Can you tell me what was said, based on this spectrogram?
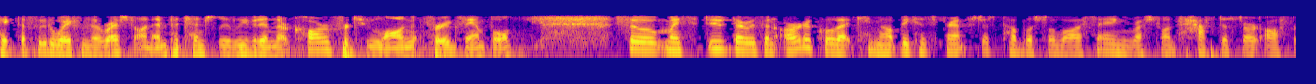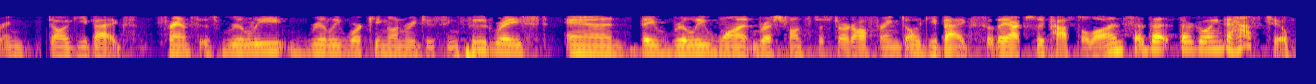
take the food away from the restaurant and potentially leave it in their car for too long, for example. So my stu- there was an article that came out because France just published a law saying restaurants have to start offering doggy bags. France is really, really working on reducing food waste, and they really want restaurants to start offering doggy bags. So they actually passed a law and said that they're going to have to.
